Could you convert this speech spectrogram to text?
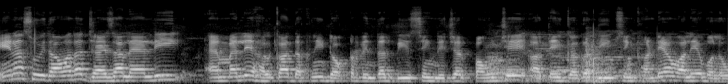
ਇਹਨਾਂ ਸੁਵਿਧਾਵਾਂ ਦਾ ਜਾਇਜ਼ਾ ਲੈਣ ਲਈ ਐਮਐਲਏ ਹਲਕਾ ਦੱਖਣੀ ਡਾਕਟਰ ਰਿੰਦਰਬੀਰ ਸਿੰਘ ਨਿੱਜਰ ਪਹੁੰਚੇ ਅਤੇ ਗਗਨਦੀਪ ਸਿੰਘ ਖੰਡਿਆਂ ਵਾਲੇ ਵੱਲੋਂ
